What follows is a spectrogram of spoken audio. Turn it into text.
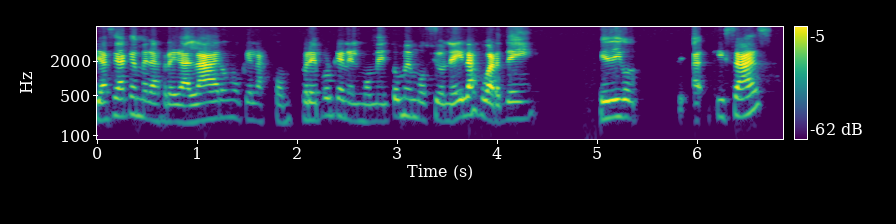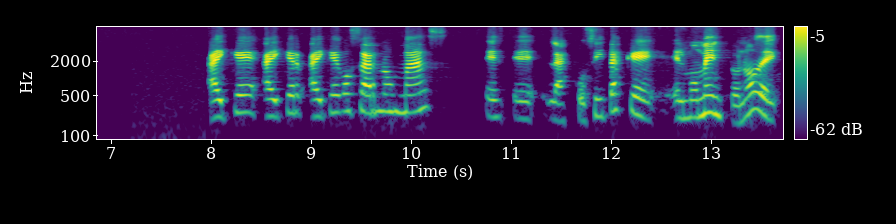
ya sea que me las regalaron o que las compré porque en el momento me emocioné y las guardé. Y digo, quizás hay que, hay que, hay que gozarnos más eh, las cositas que, el momento, ¿no? De,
